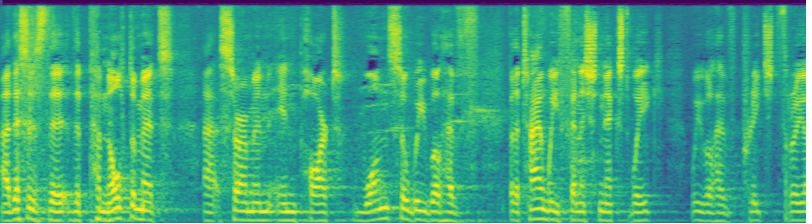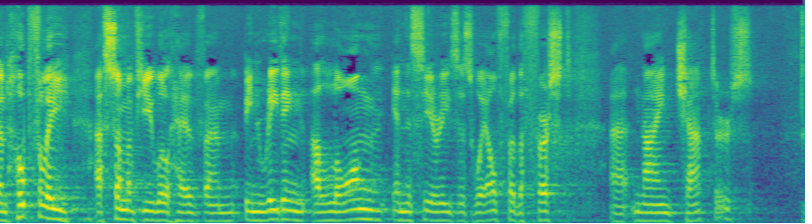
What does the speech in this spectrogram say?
Uh, this is the, the penultimate uh, sermon in part one, so we will have, by the time we finish next week, we will have preached through. And hopefully, uh, some of you will have um, been reading along in the series as well for the first uh, nine chapters.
